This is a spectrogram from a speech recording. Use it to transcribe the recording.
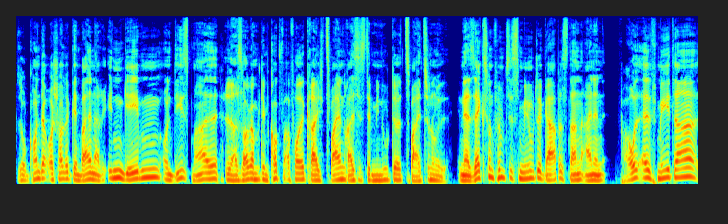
So konnte Oscholek den Ball nach innen geben und diesmal Lasogga mit dem Kopf erfolgreich 32. Minute 2 zu 0. In der 56. Minute gab es dann einen Foul-Elfmeter.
